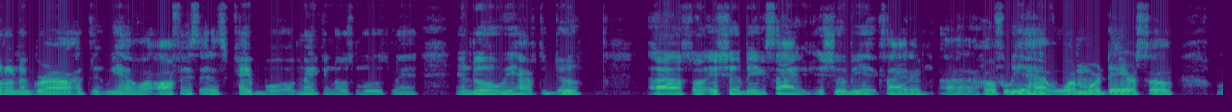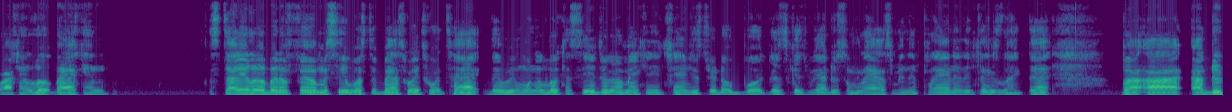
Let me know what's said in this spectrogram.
it on the ground, I think we have an offense that is capable of making those moves, man, and do what we have to do. Uh, so it should be exciting. It should be exciting. Uh, hopefully, I have one more day or so where I can look back and study a little bit of film and see what's the best way to attack. Then we want to look and see if they're going to make any changes to the book, just because we got to do some last minute planning and things like that. But uh, I do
